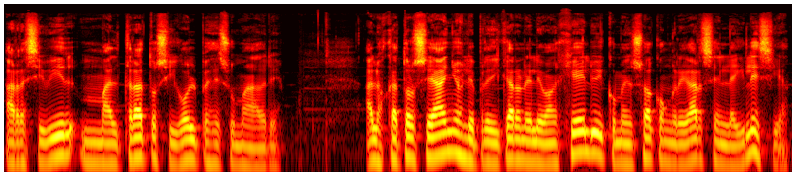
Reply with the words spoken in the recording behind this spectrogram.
a recibir maltratos y golpes de su madre. A los 14 años le predicaron el Evangelio y comenzó a congregarse en la iglesia.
